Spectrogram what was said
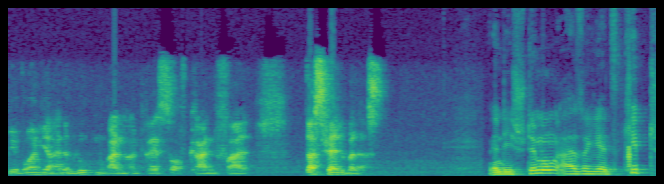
Wir wollen ja einem Lupenrennen-Aggressor auf keinen Fall das Feld überlassen. Wenn die Stimmung also jetzt kippt,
